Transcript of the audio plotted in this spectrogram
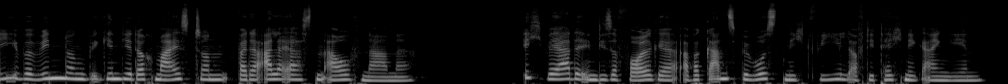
Die Überwindung beginnt jedoch meist schon bei der allerersten Aufnahme. Ich werde in dieser Folge aber ganz bewusst nicht viel auf die Technik eingehen,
